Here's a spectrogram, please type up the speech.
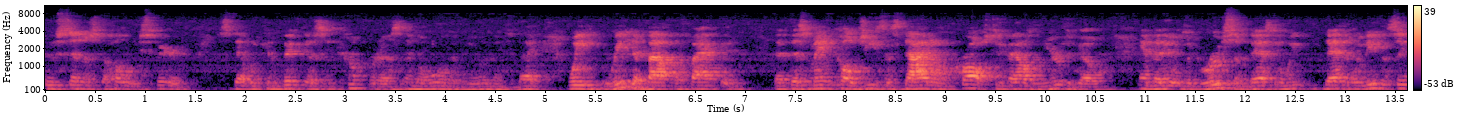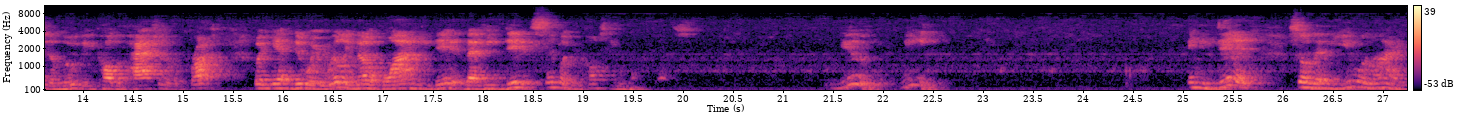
who sent us the Holy Spirit so that would convict us and comfort us in the world that we live in today. We read about the fact that, that this man called Jesus died on a cross 2,000 years ago and that it was a gruesome death. And, we, death, and we've even seen a movie called The Passion of the Christ. But yet, do we really know why he did it? That he did it simply because he loved us. You, me. And he did it so that you and I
